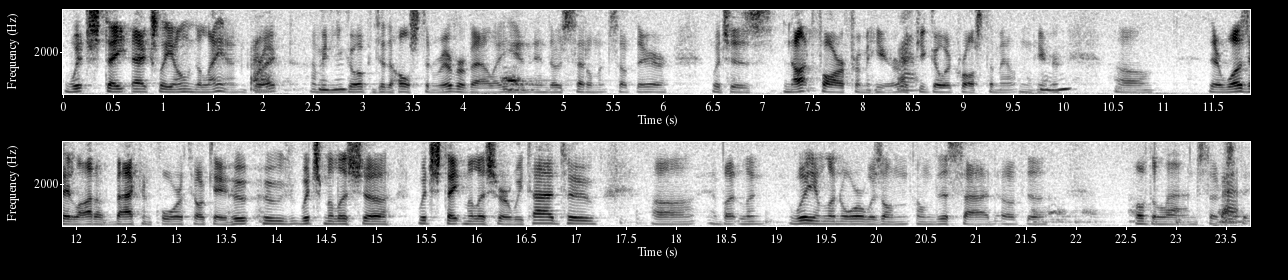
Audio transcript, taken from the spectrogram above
which state actually owned the land, Right. correct? I mean, you Mhm. go up into the Holston River Valley and, and those settlements up there, which is not far from here Right. if you go across the mountain here. Mhm. Uh, there was a lot of back and forth. Okay, who, who's, which militia, which state militia are we tied to? Uh, but Len, William Lenoir was on, on this side of the, of the line, so to speak.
